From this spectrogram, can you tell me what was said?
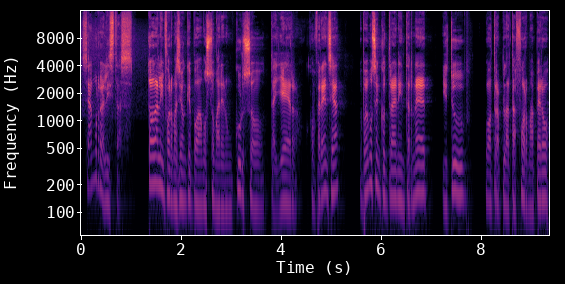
Seamos realistas. Toda la información que podamos tomar en un curso, taller o conferencia lo podemos encontrar en Internet, YouTube u otra plataforma, pero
